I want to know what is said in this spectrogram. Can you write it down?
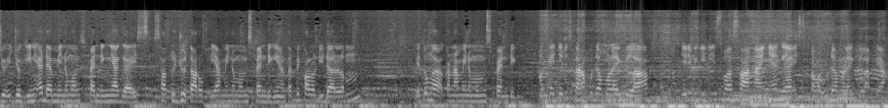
ijo-ijo gini ada minimum spendingnya guys. Satu juta rupiah minimum spendingnya. Tapi kalau di dalam itu nggak kena minimum spending. Oke jadi sekarang udah mulai gelap. Jadi begini suasananya guys kalau udah mulai gelap ya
